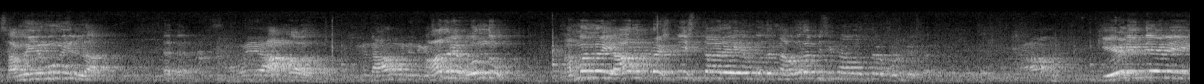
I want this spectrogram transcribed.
ಸಮಯವೂ ಇಲ್ಲ. ಸಮಯ. ಹೌದು. ನಾವು ನಿನಗೆ ಆದರೆ ಒಂದು ನಮ್ಮನ್ನ ಯಾರು ಪ್ರಶ್ನಿಸ್ತಾರೆ ಎಂಬುದನ್ನು ಅವಲಂಬಿಸಿ ನಾವು ಉತ್ತರ ಕೊಡಬೇಕಾಗುತ್ತೆ. ಕೇಳಿದ್ದೇವೆ ಈ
